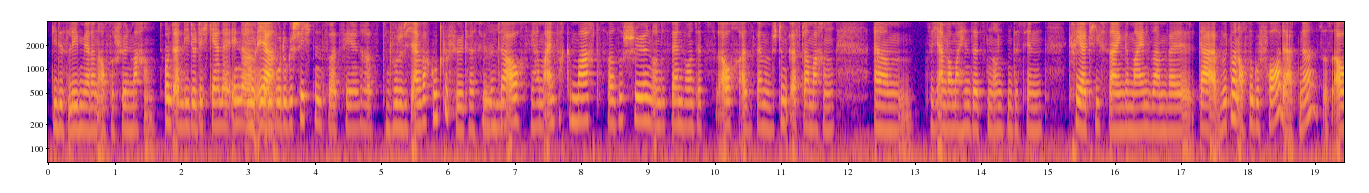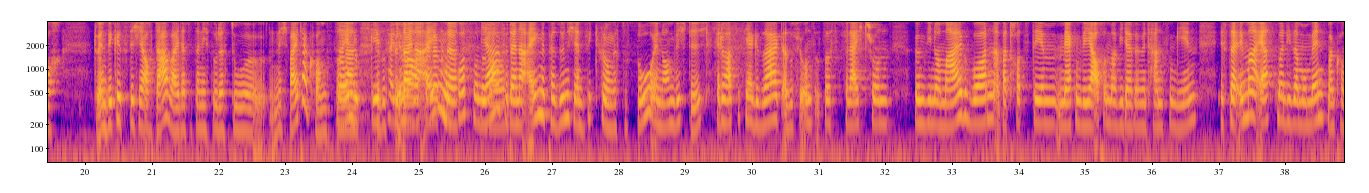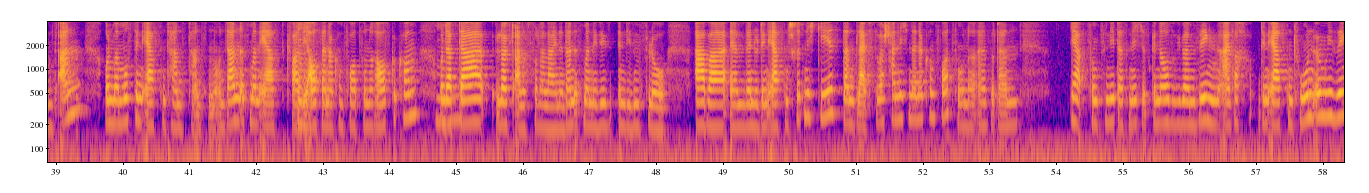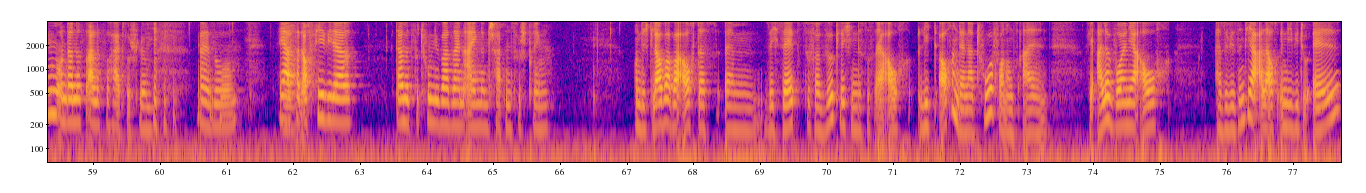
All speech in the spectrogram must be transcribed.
die das Leben ja dann auch so schön machen. Und an die du dich gerne erinnerst ja. und wo du Geschichten zu erzählen hast. Und wo du dich einfach gut gefühlt hast. Wir mhm. sind da auch, wir haben einfach gemacht, es war so schön und das werden wir uns jetzt auch, also das werden wir bestimmt öfter machen, ähm, sich einfach mal hinsetzen und ein bisschen kreativ sein gemeinsam, weil da wird man auch so gefordert, ne? Es ist auch du entwickelst dich ja auch dabei. Das ist ja nicht so, dass du nicht weiterkommst, sondern Nein, du gehst das ist halt für deine eigene, ja, raus. für deine eigene persönliche Entwicklung ist das so enorm wichtig. Ja, du hast es ja gesagt. Also für uns ist das vielleicht schon irgendwie normal geworden, aber trotzdem merken wir ja auch immer wieder, wenn wir tanzen gehen, ist da immer erstmal dieser Moment, man kommt an und man muss den ersten Tanz tanzen und dann ist man erst quasi mhm. aus seiner Komfortzone rausgekommen mhm. und ab da läuft alles von alleine, dann ist man in diesem Flow. Aber ähm, wenn du den ersten Schritt nicht gehst, dann bleibst du wahrscheinlich in deiner Komfortzone. Also dann, ja, funktioniert das nicht. Ist genauso wie beim Singen. Einfach den ersten Ton irgendwie singen und dann ist alles so halb so schlimm. Also, ja, ja. es hat auch viel wieder damit zu tun, über seinen eigenen Schatten zu springen. Und ich glaube aber auch, dass ähm, sich selbst zu verwirklichen, das ist ja auch, liegt auch in der Natur von uns allen. Wir alle wollen ja auch, also wir sind ja alle auch individuell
